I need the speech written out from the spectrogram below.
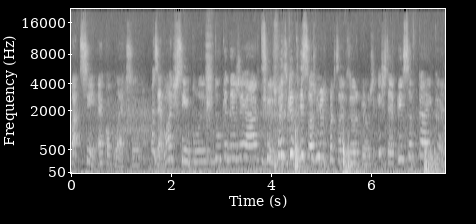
pá, sim, é complexo, mas é mais simples do que a DG Artes. Mas que eu disse aos meus parceiros europeus, isto é piece of cake.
